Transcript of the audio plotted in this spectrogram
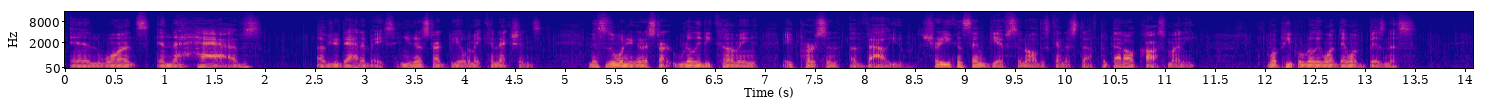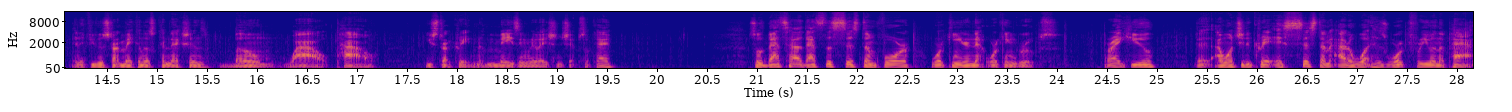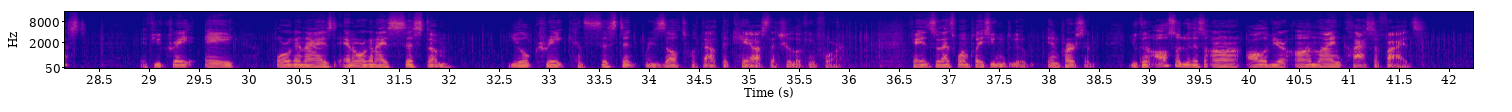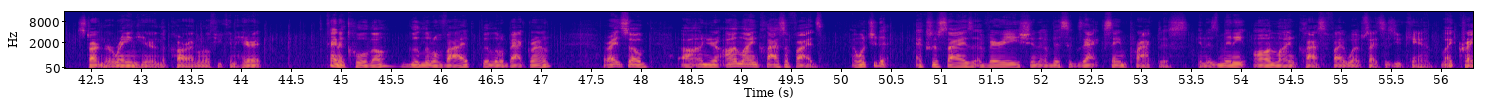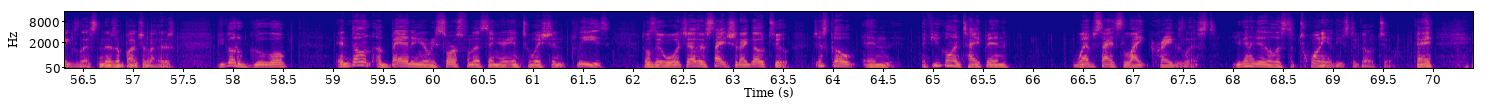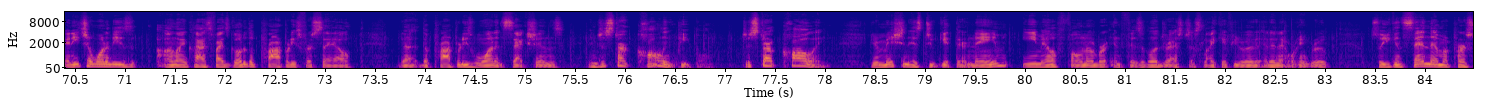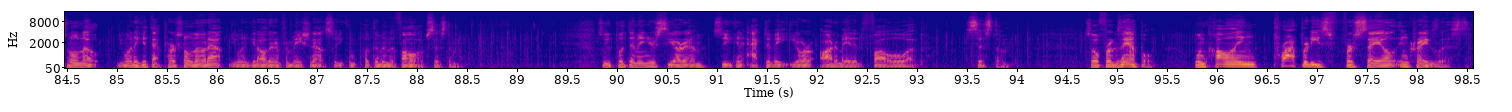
and wants and the haves of your database. And you're going to start to be able to make connections. This is when you're going to start really becoming a person of value. Sure, you can send gifts and all this kind of stuff, but that all costs money. What people really want, they want business. And if you can start making those connections, boom, wow, pow, you start creating amazing relationships, okay? So that's how that's the system for working your networking groups. All right, Hugh, that I want you to create a system out of what has worked for you in the past. If you create a organized and organized system, you'll create consistent results without the chaos that you're looking for. Okay, so that's one place you can do in person. You can also do this on all of your online classifieds starting to rain here in the car. I don't know if you can hear it. It's kind of cool though. Good little vibe, good little background. All right, so uh, on your online classifieds, I want you to exercise a variation of this exact same practice in as many online classified websites as you can, like Craigslist, and there's a bunch of others. If you go to Google, and don't abandon your resourcefulness and your intuition, please. Don't say, well, which other site should I go to? Just go and if you go and type in websites like Craigslist. You're going to get a list of 20 of these to go to. Okay. And each of one of these online classifieds, go to the properties for sale, the, the properties wanted sections, and just start calling people. Just start calling. Your mission is to get their name, email, phone number, and physical address, just like if you were at a networking group. So you can send them a personal note. You want to get that personal note out. You want to get all their information out so you can put them in the follow up system. So you put them in your CRM so you can activate your automated follow up system. So, for example, when calling properties for sale in Craigslist.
